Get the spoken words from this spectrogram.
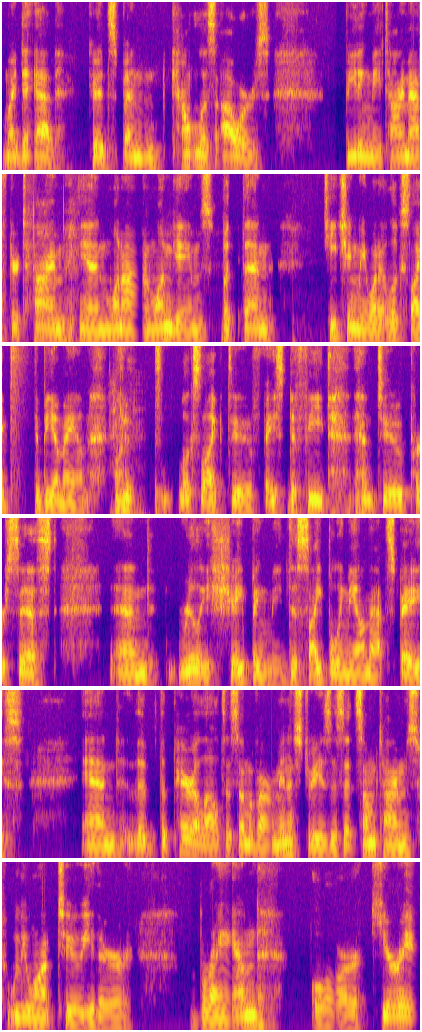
my dad could spend countless hours beating me time after time in one-on-one games, but then teaching me what it looks like to be a man, what it looks like to face defeat and to persist and really shaping me, discipling me on that space. And the, the parallel to some of our ministries is that sometimes we want to either brand or curate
